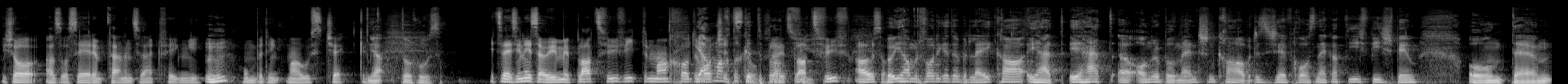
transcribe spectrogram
Ist auch also sehr empfehlenswert, finde ich. Mhm. Unbedingt mal auschecken. Ja, durchaus. Jetzt weiss ich nicht, soll ich mit Platz 5 weitermachen oder ja, mach doch du? Platz, Platz 5. Also. Weil ich habe mir vorhin überlegt, ich hätte, ich hätte eine Honorable Mention gehabt, aber das ist einfach auch ein Negativbeispiel. Und, ähm,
